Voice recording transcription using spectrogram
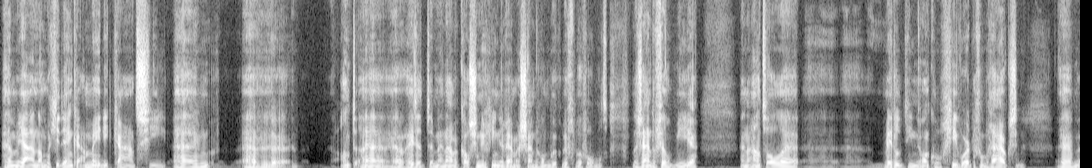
Um, ja, en dan moet je denken aan medicatie. Um, uh, ant, uh, heet het, met name calcinurine-remmers zijn er onberucht bijvoorbeeld. Er zijn er veel meer. Een aantal middelen die in oncologie worden gebruikt. Um,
